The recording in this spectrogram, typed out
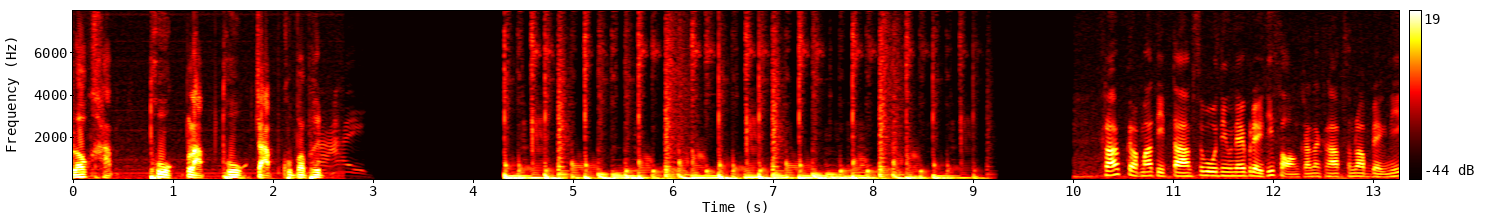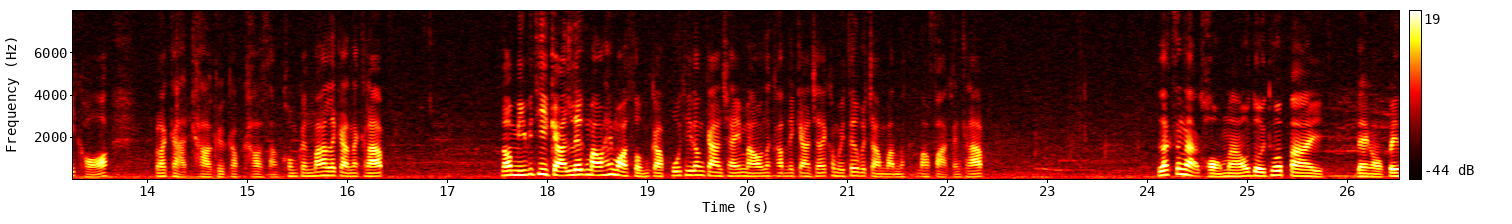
แล้วขับ ถูกปรับถูกจับคุมประพฤติ ครับกลับมาติดตามสบูนิวในเบรกที่ 2 กันนะครับสำหรับเบรกนี้ขอประกาศข่าวเกี่ยวกับข่าวสังคมกันบ้างแล้วกันนะครับ เรามีวิธีการเลือกเมาส์ให้เหมาะสมกับผู้ที่ต้องการใช้เมาส์นะครับในการใช้คอมพิวเตอร์ประจำวันมามาฝากกันครับ ลักษณะของเมาส์โดยทั่วไปแบ่งออกเป็น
